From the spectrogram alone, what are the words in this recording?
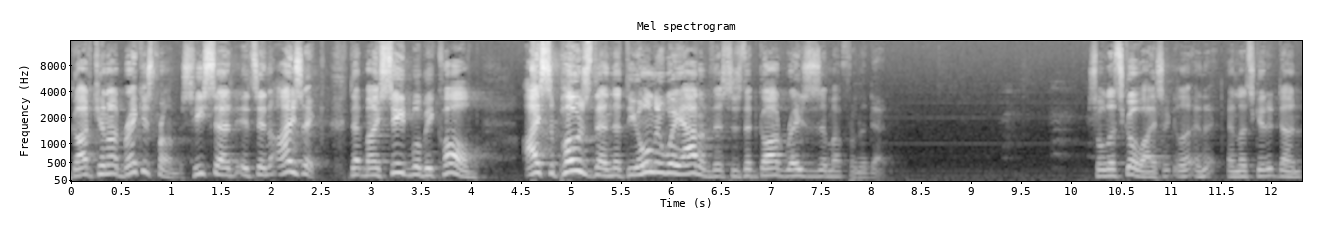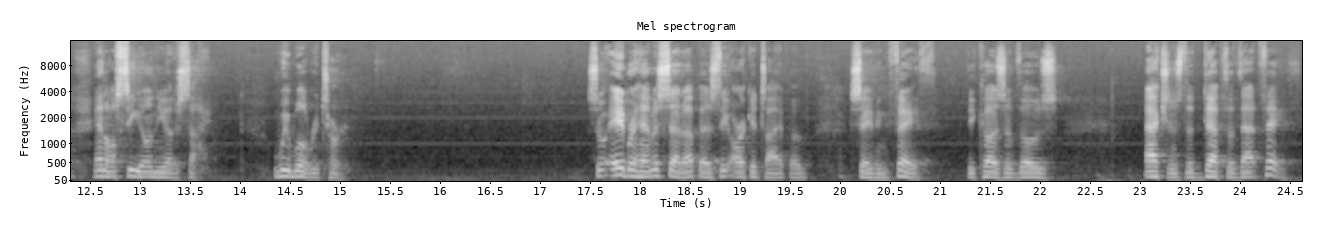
God cannot break his promise. He said, It's in Isaac that my seed will be called. I suppose then that the only way out of this is that God raises him up from the dead. So let's go, Isaac, and, and let's get it done, and I'll see you on the other side. We will return. So Abraham is set up as the archetype of saving faith because of those actions, the depth of that faith.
